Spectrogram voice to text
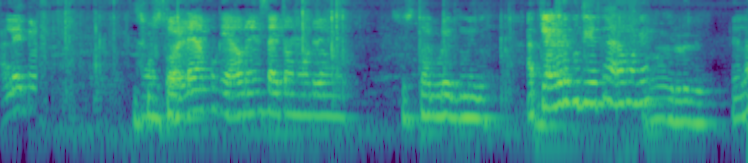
ಅಲ್ಲೇ ಐತೆ ಸೊಳ್ಳೆ ಹಾಕೋಕೆ ಯಾವ ರೇಂಜ್ ಆಯ್ತಾವ ನೋಡ್ರಿ ಅವನು ಸುಸ್ತಾಗ್ಬಿಡೈತೆ ಕಣ ಇದು ಆ ಕೆಳಗಡೆ ಕೂತಿಯತ್ತೆ ಆರಾಮಾಗೆ ಎಲ್ಲ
